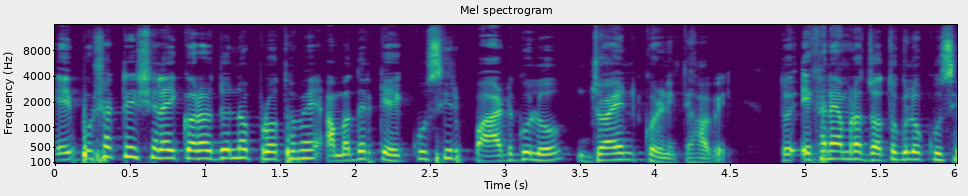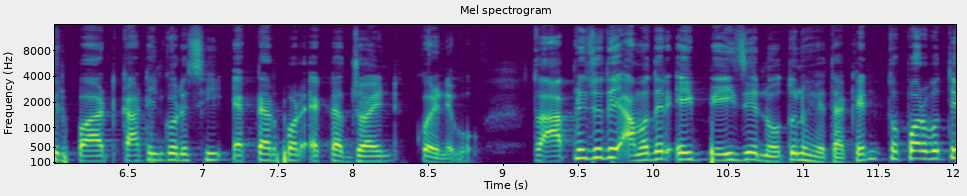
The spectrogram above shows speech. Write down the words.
এই পোশাকটি সেলাই করার জন্য প্রথমে আমাদেরকে কুচির পার্টগুলো জয়েন্ট করে নিতে হবে। তো এখানে আমরা যতগুলো কুচির পার্ট কাটিং করেছি, একটার পর একটা জয়েন্ট করে নেব। তো আপনি যদি আমাদের এই পেজে নতুন হয়ে থাকেন, তো পরবর্তী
